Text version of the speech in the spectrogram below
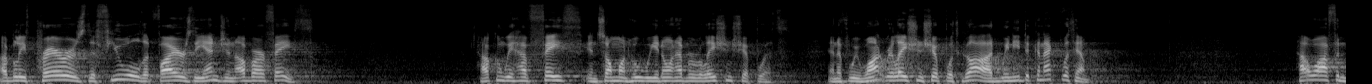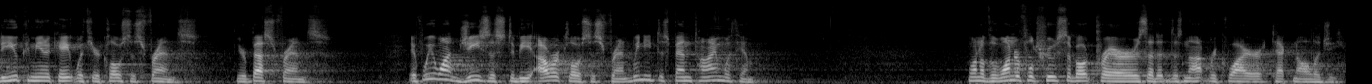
I believe prayer is the fuel that fires the engine of our faith. How can we have faith in someone who we don't have a relationship with? And if we want relationship with God, we need to connect with him. How often do you communicate with your closest friends, your best friends? If we want Jesus to be our closest friend, we need to spend time with him. One of the wonderful truths about prayer is that it does not require technology.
